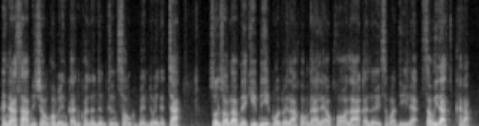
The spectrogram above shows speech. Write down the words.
ให้นาทราบในช่องคอมเมนต์กันคนละหนึ่งถึงสองคอมเมนต์ด้วยนะจ๊ะส่วนสำหรับในคลิปนี้หมดเวลาของนาแล้วขอลากันเลยสวัสดีและสวัสดีครับ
